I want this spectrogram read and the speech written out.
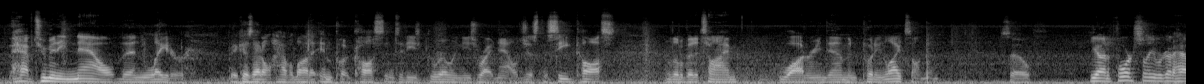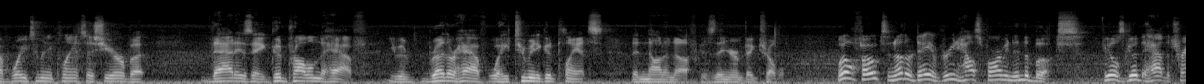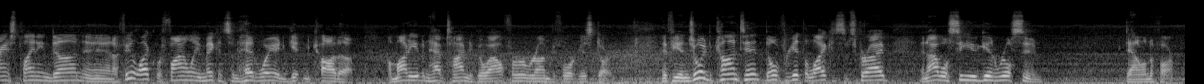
have too many now than later because I don't have a lot of input costs into these growing these right now. Just the seed costs, a little bit of time watering them and putting lights on them. So yeah, unfortunately we're gonna have way too many plants this year, but that is a good problem to have. You would rather have way too many good plants than not enough because then you're in big trouble. Well, folks, another day of greenhouse farming in the books. Feels good to have the transplanting done, and I feel like we're finally making some headway and getting caught up. I might even have time to go out for a run before it gets dark. If you enjoyed the content, don't forget to like and subscribe, and I will see you again real soon down on the farm.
